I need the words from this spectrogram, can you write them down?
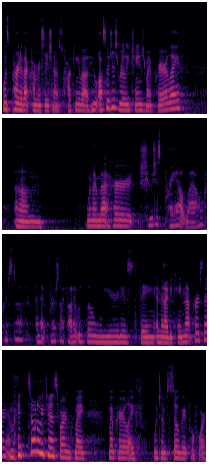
was part of that conversation I was talking about, who also just really changed my prayer life. Um, when I met her, she would just pray out loud for stuff. And at first, I thought it was the weirdest thing. And then I became that person and like totally transformed my, my prayer life, which I'm so grateful for.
